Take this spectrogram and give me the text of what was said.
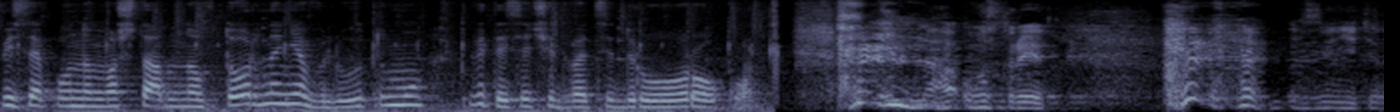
після повномасштабного вторгнення в лютому 2022 року. Извините.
